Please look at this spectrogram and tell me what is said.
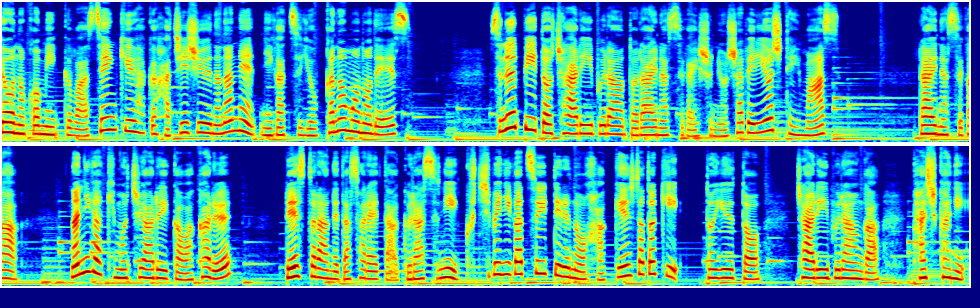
今日のコミックは1987年2月4日のものです。スヌーピーとチャーリー・ブラウンとライナスが一緒におしゃべりをしています。ライナスが何が気持ち悪いかわかる？レストランで出されたグラスに口紅がついているのを発見した時と言うとチャーリー・ブラウンが確かに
